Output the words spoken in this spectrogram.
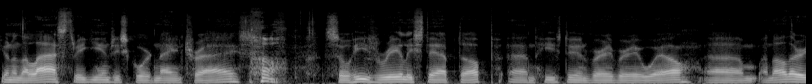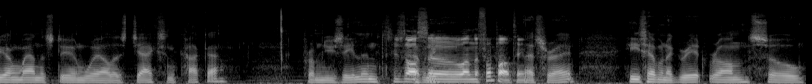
you know, in the last three games, he scored nine tries. Oh, So he's really stepped up, and he's doing very, very well. Um, another young man that's doing well is Jackson Kaka from New Zealand. Who's Having a- also on the football team. that's right. He's having a great run. So,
